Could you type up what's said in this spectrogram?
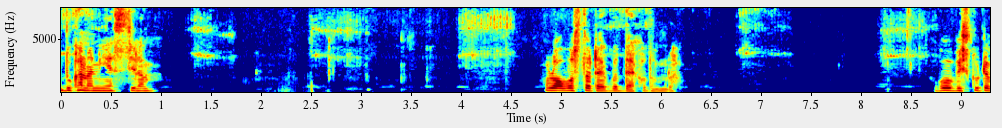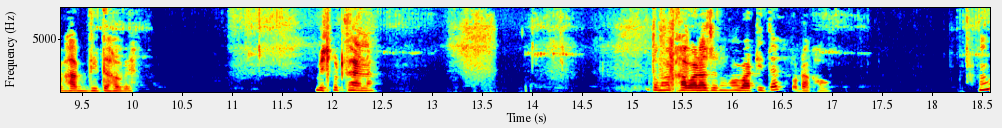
দুখানা নিয়ে এসেছিলাম। ওর অবস্থাটা একবার দেখো তোমরা। ওকেও বিস্কুটে ভাগ দিতে হবে। বিস্কুট খায় না। তোমার খাবার আছে তোমার বাটিতে, ওটা খাও। হুম?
